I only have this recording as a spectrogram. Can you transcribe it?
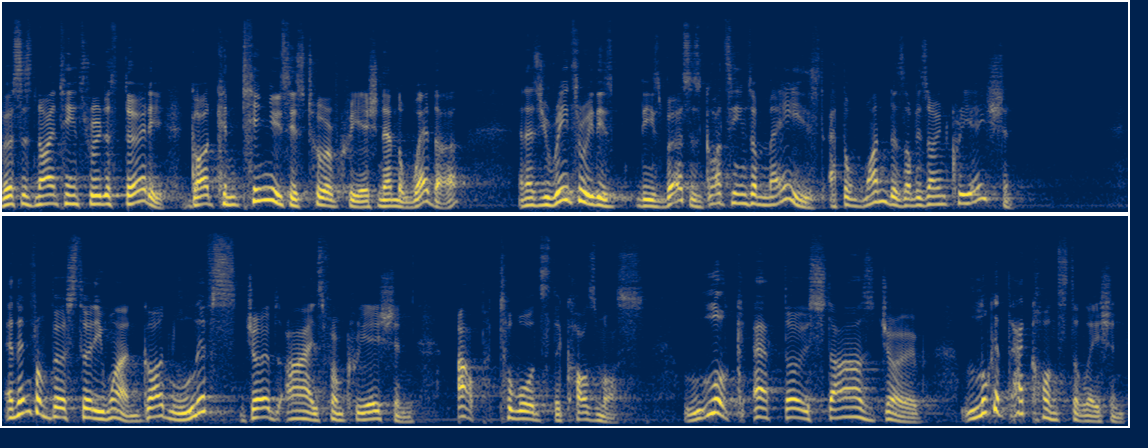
Verses 19 through to 30, God continues his tour of creation and the weather. And as you read through these, these verses, God seems amazed at the wonders of his own creation. And then from verse 31, God lifts Job's eyes from creation up towards the cosmos. Look at those stars, Job. Look at that constellation.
